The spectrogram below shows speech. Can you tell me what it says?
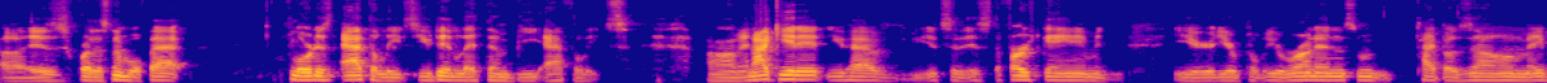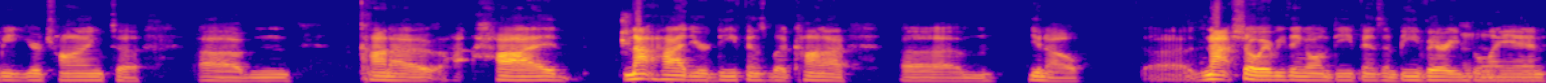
Uh, is for the simple fact, Florida's athletes, you didn't let them be athletes. Um, and I get it. You have it's it's the first game, and you're you're you're running some type of zone. Maybe you're trying to um, kind of hide, not hide your defense, but kind of um, you know uh, not show everything on defense and be very Mhm. bland.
